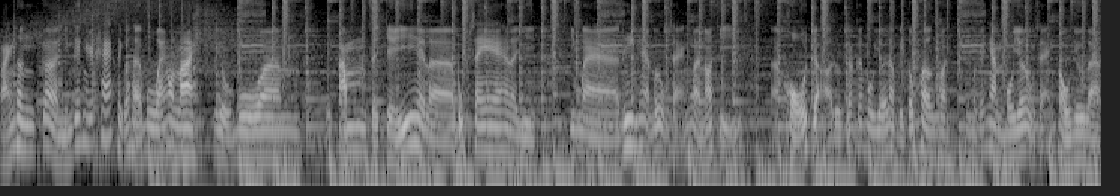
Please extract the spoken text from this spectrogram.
bản thân có là những cái khác thì có thể mua bán online, ví dụ mua, um, cái tâm sợi chỉ hay là bút xe hay là gì. Nhưng mà riêng cái ngành bất động sản là nó chỉ, à, hỗ trợ được cho các môi giới làm việc tốt hơn thôi. Nhưng mà cái ngành môi giới bất động sản hầu như là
